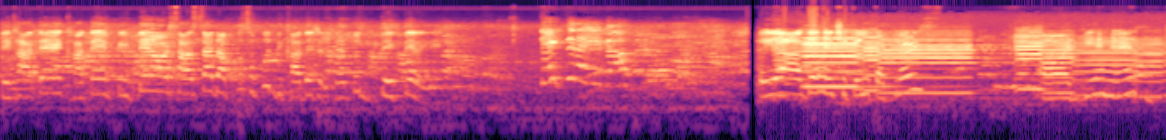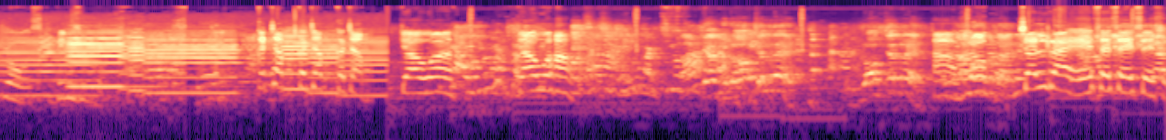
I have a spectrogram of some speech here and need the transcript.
दिखाते हैं खाते हैं पीते हैं और साथ साथ आपको सब कुछ दिखाते चलते हैं तो देखते रहिएगा। देखते रहिएगा। तो ये आगे है चिकन और ये है रोस्ट कचप कचप कचप। क्या हुआ? क्या हुआ? क्या ब्लॉग चल रहा है? ब्लॉग चल रहा है? हाँ ब्लॉग चल रहा है। ऐसे ऐसे ऐसे ऐसे।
